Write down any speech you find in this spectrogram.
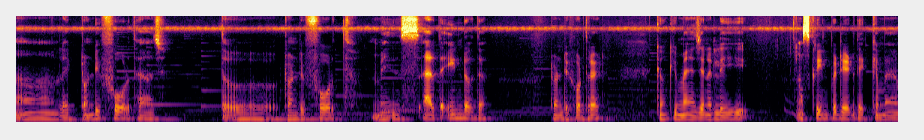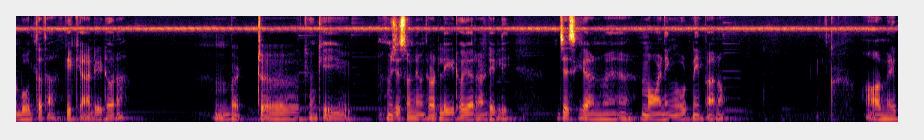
लाइक ट्वेंटी फोर्थ है आज। तो twenty fourth means at the end of the twenty fourth right क्योंकि मैं जनरली स्क्रीन पे डेट देख के मैं बोलता था कि क्या डेट हो रहा। बट uh, क्योंकि मुझे सुनने में थोड़ा लेट हो जा रहा डेली जिसके कारण मैं मॉर्निंग में उठ नहीं पा रहा हूँ। और मेरे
